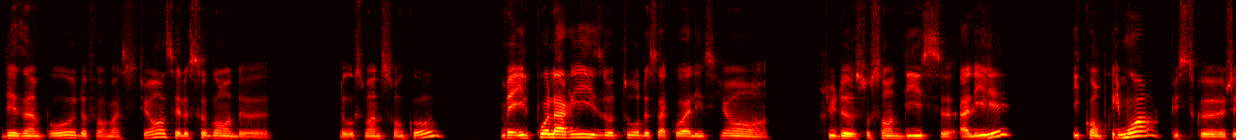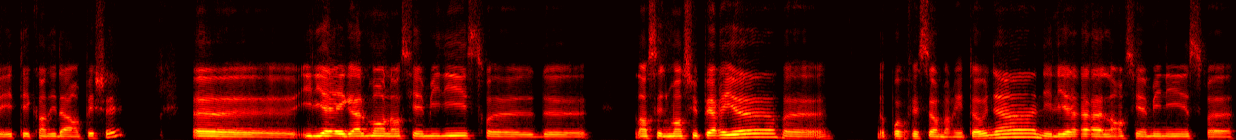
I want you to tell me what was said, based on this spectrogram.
des impôts de formation, c'est le second de, de Ousmane Sonko, mais il polarise autour de sa coalition plus de 70 alliés, y compris moi, puisque j'ai été candidat empêché. Euh, il y a également l'ancien ministre de l'enseignement supérieur, euh, le professeur Maritaunian, il y a l'ancien ministre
